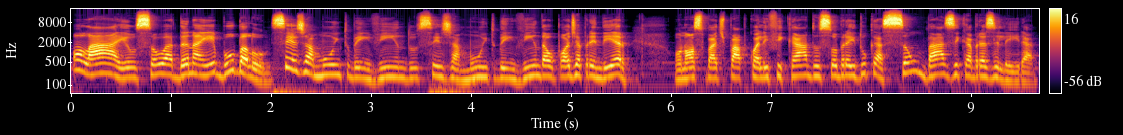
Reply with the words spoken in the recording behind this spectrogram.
Olá, eu sou a Danae Búbalo. Seja muito bem-vindo, seja muito bem-vinda ao Pode Aprender o nosso bate-papo qualificado sobre a educação básica brasileira.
